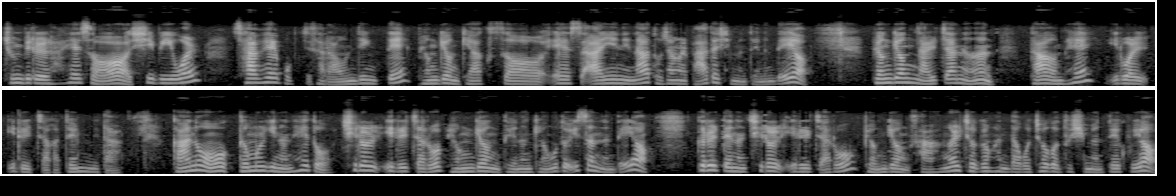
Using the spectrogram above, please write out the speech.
준비를 해서 12월 사회복지사 라운딩 때 변경 계약서에 사인이나 도장을 받으시면 되는데요. 변경 날짜는 다음 해 1월 1일자가 됩니다. 간혹 드물기는 해도 7월 1일자로 변경되는 경우도 있었는데요. 그럴 때는 7월 1일자로 변경 사항을 적용한다고 적어 두시면 되고요.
